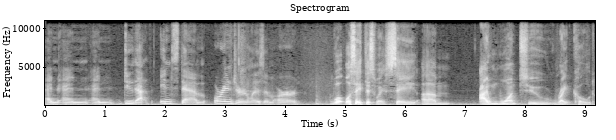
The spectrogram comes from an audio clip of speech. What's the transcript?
and, and, and do that in STEM or in journalism or? Well, we'll say it this way. Say, um, I want to write code.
